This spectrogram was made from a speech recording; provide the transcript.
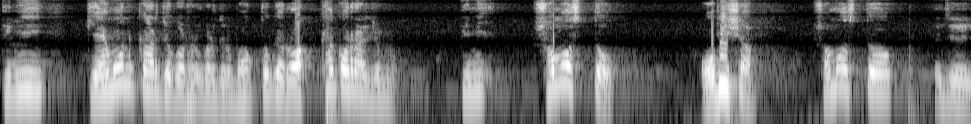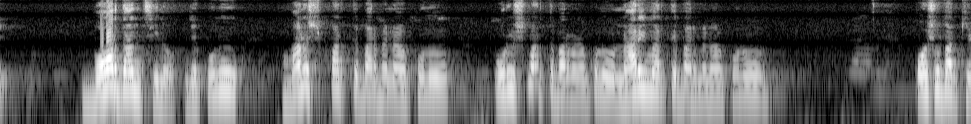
তিনি কেমন কার্য গঠন করার জন্য, ভক্তকে রক্ষা করার জন্য তিনি সমস্ত অভিশাপ সমস্ত যে বরদান ছিল যে কোনো মানুষ মারতে পারবে না, কোনো পুরুষ মারতে পারবে না, কোনো নারী মারতে পারবে না, কোনো পশু পাখি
